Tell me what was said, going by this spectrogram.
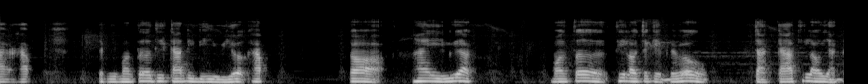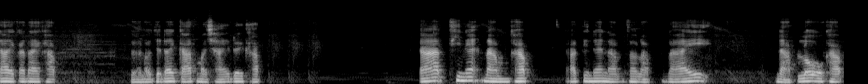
งๆครับ จะมีมอนเตอร์ที่การ์ดดีๆอยู่เยอะครับ ก็ให้เลือกมอนเตอร์ที่เราจะเก็บเลเวลจากการ์ดที่เราอยากได้ก็ได้ครับเดี๋ยวเราจะได้การ์ดมาใช้ด้วยครับ การ์ดที่แนะนำครับ การ์ดที่แนะนำสำหรับไนท์ดาบโลครับ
